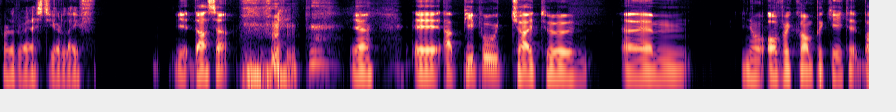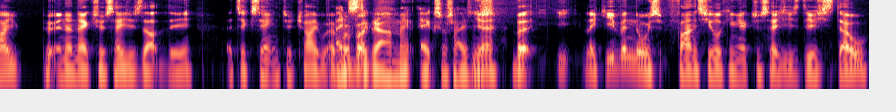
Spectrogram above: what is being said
for the rest of your life. Yeah, that's it. yeah. Uh, uh, people try to, um, you know, overcomplicate it by putting in an exercises that they it's exciting to try. Whatever. But Instagram e- exercises. yeah, but e- like even those fancy looking exercises, they still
